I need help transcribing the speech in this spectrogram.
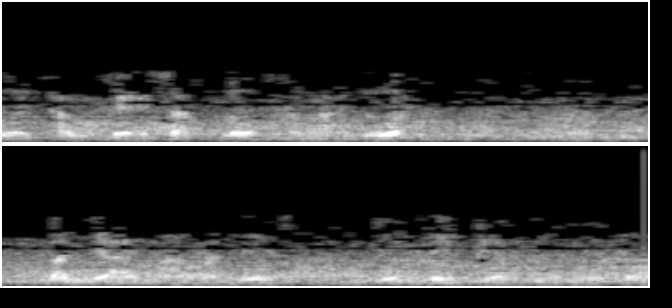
ด้วยทั้งแก่สัตว์โลกทั้งหลายด้วยบรรยายมาวันนี้ยุติเพียงเท่านี้ก่อ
